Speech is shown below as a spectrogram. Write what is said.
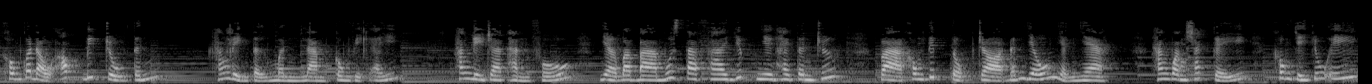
không có đầu óc biết trù tính. Hắn liền tự mình làm công việc ấy. Hắn đi ra thành phố, nhờ ba ba Mustafa giúp như hai tên trước và không tiếp tục trò đánh dấu nhận nhà. Hắn quan sát kỹ, không chỉ chú ý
